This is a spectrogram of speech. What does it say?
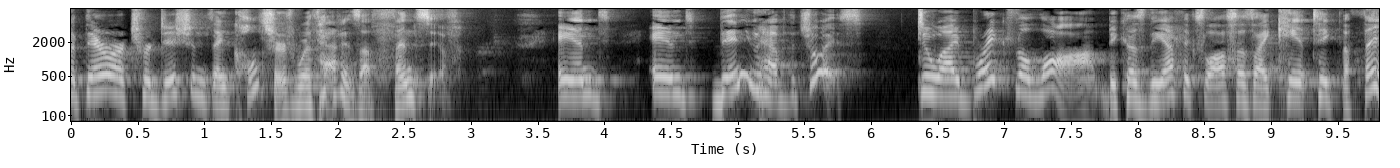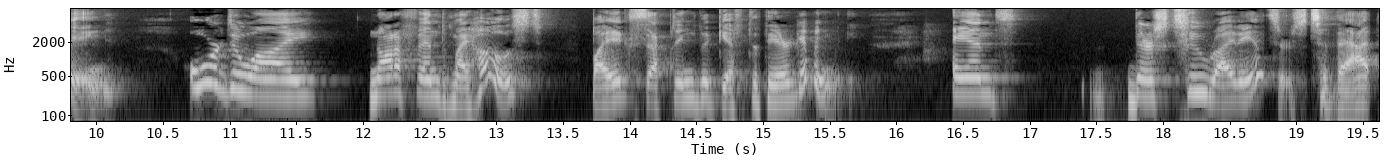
But there are traditions and cultures where that is offensive. And, and then you have the choice. Do I break the law because the ethics law says I can't take the thing? Or do I not offend my host by accepting the gift that they are giving me. And there's two right answers to that,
